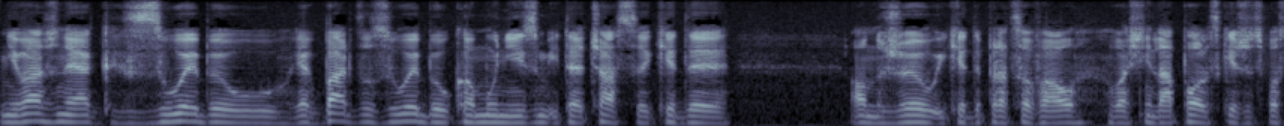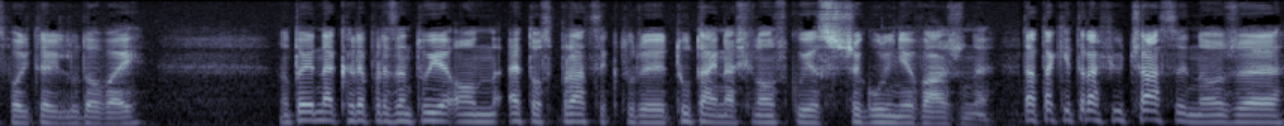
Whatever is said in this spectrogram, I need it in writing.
nieważne jak zły był, jak bardzo zły był komunizm i te czasy, kiedy on żył i kiedy pracował właśnie dla Polskiej Rzeczpospolitej Ludowej, no to jednak reprezentuje on etos pracy, który tutaj na Śląsku jest szczególnie ważny. Na takie trafił czasy, no, że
